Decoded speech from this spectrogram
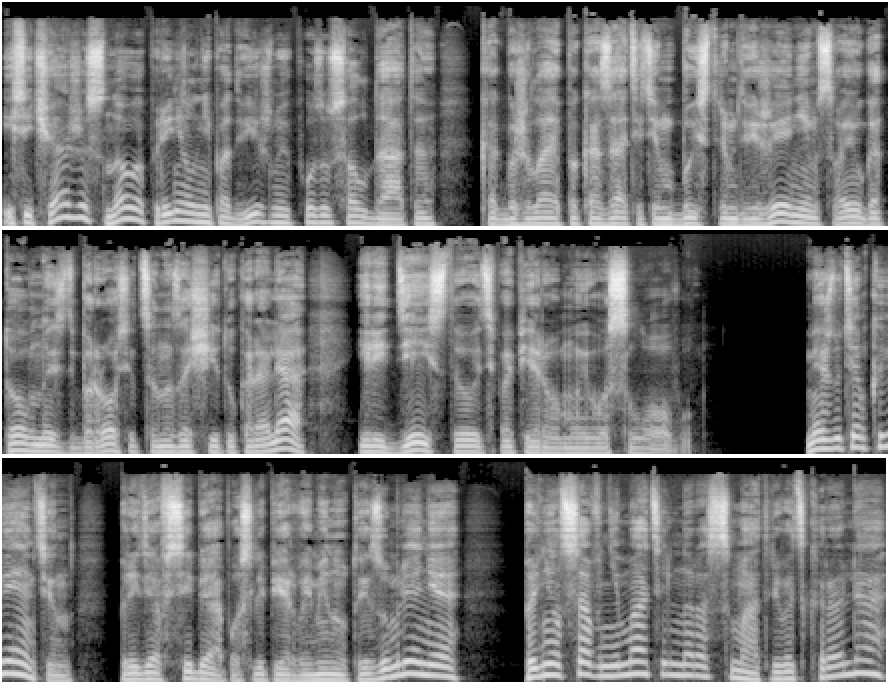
и сейчас же снова принял неподвижную позу солдата — как бы желая показать этим быстрым движением свою готовность броситься на защиту короля или действовать по первому его слову. Между тем Квентин, придя в себя после первой минуты изумления, принялся внимательно рассматривать короля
